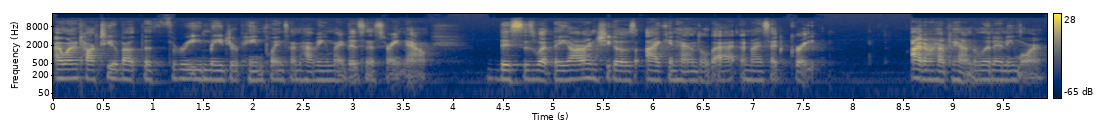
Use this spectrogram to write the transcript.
I want to talk to you about the three major pain points I'm having in my business right now. This is what they are. And she goes, I can handle that. And I said, Great. I don't have to handle it anymore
